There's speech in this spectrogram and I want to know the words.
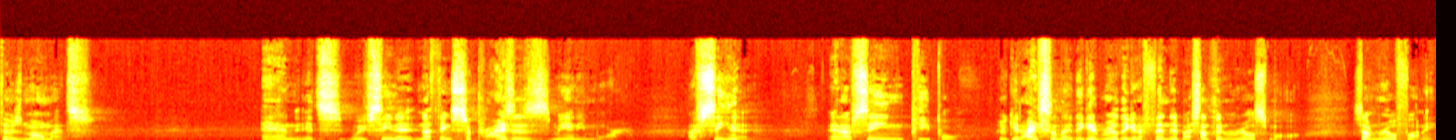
those moments. And it's, we've seen it, nothing surprises me anymore. I've seen it. And I've seen people who get isolated, they get real, they get offended by something real small, something real funny.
